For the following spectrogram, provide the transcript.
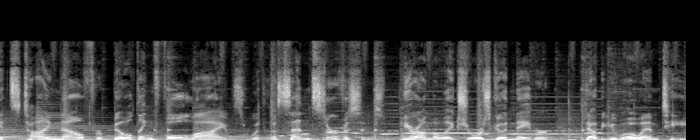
It's time now for Building Full Lives with Ascend Services here on the Lakeshore's Good Neighbor, WOMT.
